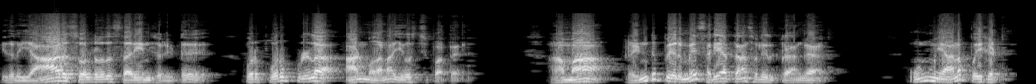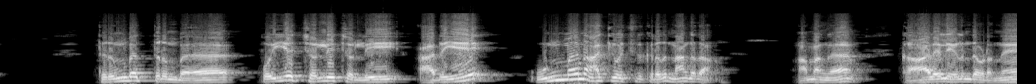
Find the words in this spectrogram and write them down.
இதுல யாரு சொல்றது சரின்னு சொல்லிட்டு ஒரு பொறுப்புள்ள ஆண்மகனா யோசிச்சு பார்த்தேன். ஆமா ரெண்டு பேருமே சரியாத்தான சொல்லியிருக்கிறாங்க. உண்மையான பொய்கள். திரும்ப திரும்ப பொய்ய சொல்லி சொல்லி அதையே உண்மைன்னு ஆக்கி வச்சிருக்கிறது நாங்க தான். ஆமாங்க காலையில எழுந்த உடனே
